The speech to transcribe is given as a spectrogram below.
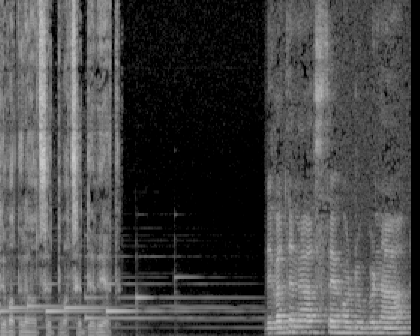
1929. 19. dubna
